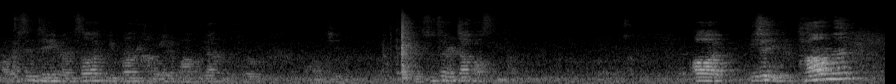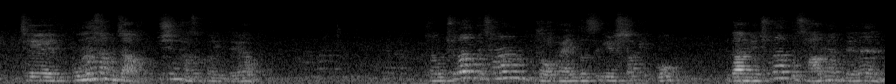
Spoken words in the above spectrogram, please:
어, 말씀드리면서 이번 강의를 마무리하는 것으로 어, 그 순서를 짜봤습니다. 어, 이제 다음은 제 보물상자 55건인데요. 저는 초등학교 3학년부터 바인더 쓰기를 시작했고, 그 다음에 초등학교 4학년 때는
